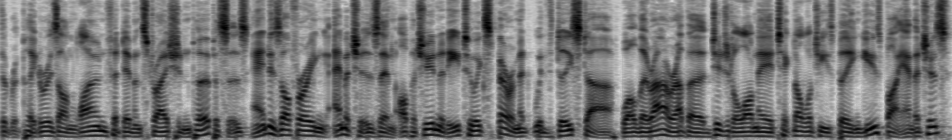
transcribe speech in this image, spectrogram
The repeater is on loan for demonstration purposes and is offering amateurs an opportunity to experiment with D-Star. While there are other digital on-air technologies being used by amateurs,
